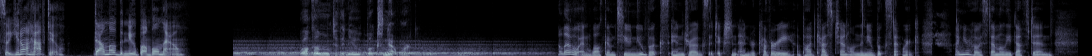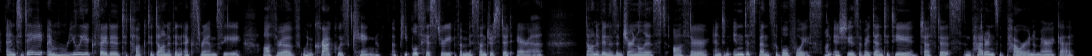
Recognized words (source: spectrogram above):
so you don't have to. Download the new Bumble now. Welcome to the New Books Network. Hello, and welcome to New Books in Drugs, Addiction, and Recovery, a podcast channel in the New Books Network. I'm your host, Emily Dufton. And today I'm really excited to talk to Donovan X. Ramsey, author of When Crack Was King A People's History of a Misunderstood Era. Donovan is a journalist, author, and an indispensable voice on issues of identity, justice, and patterns of power in America.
